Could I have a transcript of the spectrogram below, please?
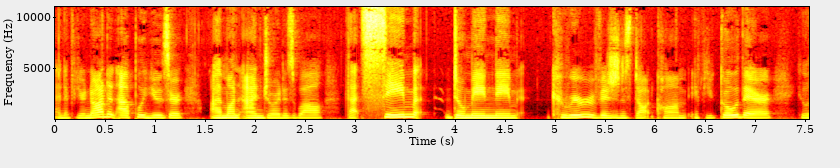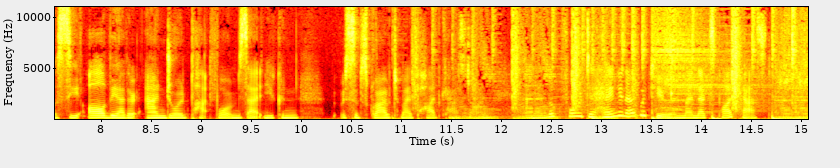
And if you're not an Apple user, I'm on Android as well. That same domain name, careerrevisionist.com. If you go there, you'll see all the other Android platforms that you can subscribe to my podcast on. And I look forward to hanging out with you in my next podcast.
